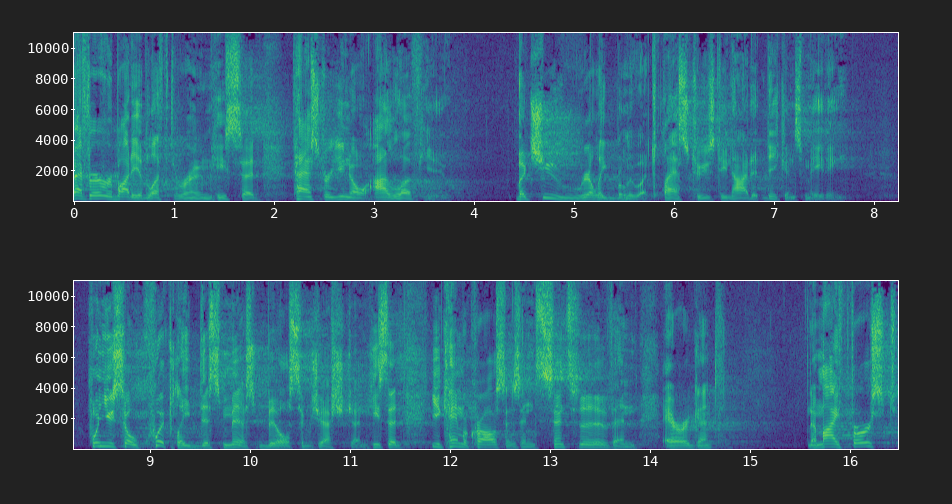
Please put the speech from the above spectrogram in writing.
After everybody had left the room, he said, Pastor, you know, I love you, but you really blew it last Tuesday night at Deacon's meeting when you so quickly dismissed Bill's suggestion. He said, You came across as insensitive and arrogant. Now, my first,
